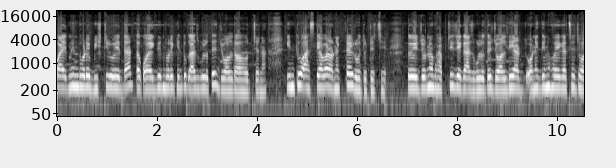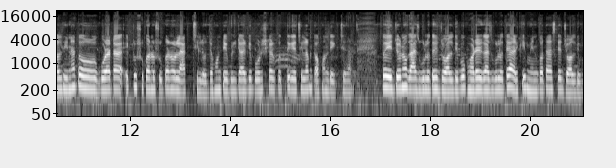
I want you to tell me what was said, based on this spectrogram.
কয়েকদিন ধরে বৃষ্টির ওয়েদার তো কয়েকদিন ধরে কিন্তু গাছগুলোতে জল দেওয়া হচ্ছে না। কিন্তু আজকে আবার অনেকটাই রোদ উঠেছে। তো এই জন্য ভাবছি যে গাছগুলোতে জল দিই। আর অনেক দিন হয়ে গেছে জল দিই না, তো গোড়াটা একটু শুকানো শুকানো লাগছিল। যখন টেবিলটা আর কি পরিষ্কার করতে গেছিলাম, তখন দেখছিলাম। তো এর জন্য গাছগুলোতে জল দিব, ঘরের গাছগুলোতে আর কি। মেন কথা আজকে জল দিব,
